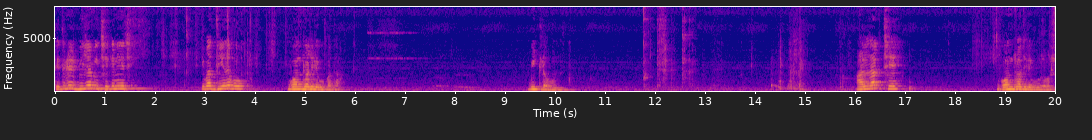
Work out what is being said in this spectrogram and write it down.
তেঁতুলের বীজ আমি ছেঁকে নিয়েছি। এবার দিয়ে দেব গন্ধরাজ লেবু পাতা, বিট লবণ। আর লাগছে গন্ধরাজ লেবুর রস।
